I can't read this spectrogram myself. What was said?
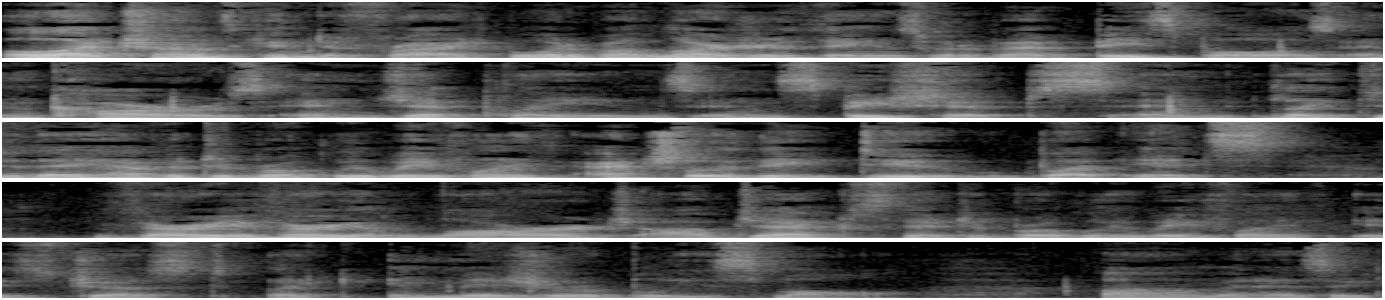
electrons can diffract, but what about larger things? What about baseballs and cars and jet planes and spaceships? And like, do they have a de Broglie wavelength? Actually, they do, but it's very, very large objects. Their de Broglie wavelength is just like immeasurably small. Um, it has like,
